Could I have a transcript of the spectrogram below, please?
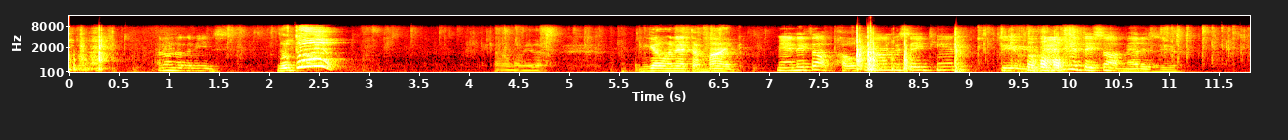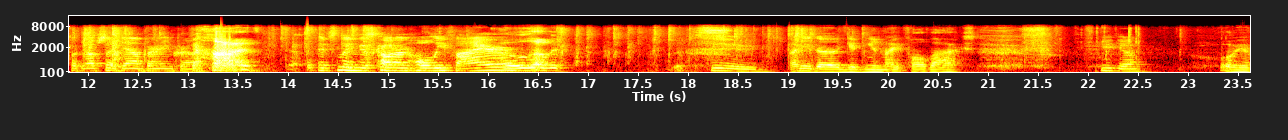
I don't know what that means. No told! I don't know either. I'm yelling at the mic. Man, they thought Pokemon was satanic. Dude, imagine if they saw Metazoo. Fucking upside down burning cross. It's like this called Unholy Fire. I love it. Dude, I need to get me a Nightfall box. here you go. Oh, yeah.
